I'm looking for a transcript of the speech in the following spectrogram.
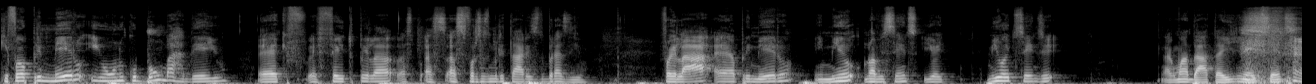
que foi o primeiro e único bombardeio é, que é feito pelas as, as forças militares do Brasil. Foi lá é, o primeiro em 1908, 1800 e- alguma data aí em 800.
